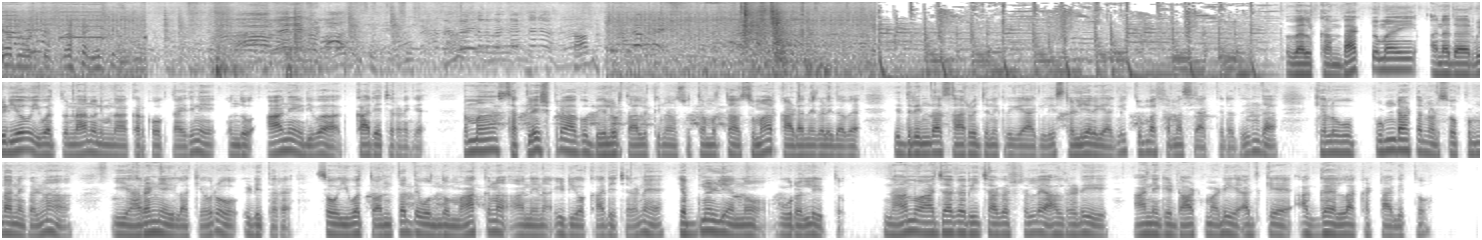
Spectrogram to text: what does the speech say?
Video ನೋಡ್ತಿದ್ದೆ welcome back to my another video ಇವತ್ತು ನಾನು ನಿಮ್ಮನ್ನ ಕರ್ಕೊ ಹೋಗ್ತಾ ಇದ್ದೀನಿ ಒಂದು ಆನೆ ಹಿಡಿಯುವ ಕಾರ್ಯಾಚರಣೆಗೆ. ನಮ್ಮ ಸಕಲೇಶ್ಪುರ ಹಾಗೂ ಬೇಲೂರು ತಾಲೂಕಿನ ಸುತ್ತಮುತ್ತ ಸುಮಾರು ಕಾಡಾನೆಗಳಿದ್ದಾವೆ ಇದರಿಂದ ಸಾರ್ವಜನಿಕರಿಗೆ ಆಗಲಿ, ಸ್ಥಳೀಯರಿಗೆ ಆಗಲಿ ತುಂಬ ಸಮಸ್ಯೆ ಆಗ್ತಿರೋದ್ರಿಂದ ಕೆಲವು ಪುಂಡಾಟ ನಡೆಸೋ ಪುಂಡಾನೆಗಳನ್ನ ಈ ಅರಣ್ಯ ಇಲಾಖೆಯವರು ಹಿಡಿತಾರೆ. ಸೊ, ಇವತ್ತು ಅಂಥದ್ದೇ ಒಂದು ಮಾಕನ ಆನೆನ ಹಿಡಿಯೋ ಕಾರ್ಯಾಚರಣೆ ಹೆಬ್ನಳ್ಳಿ ಅನ್ನೋ ಊರಲ್ಲಿ ಇತ್ತು. ನಾನು ಆ ಜಾಗ ರೀಚ್ ಆಗೋಷ್ಟರಲ್ಲೇ ಆಲ್ರೆಡಿ ಆನೆಗೆ ಡಾಟ್ ಮಾಡಿ ಅದಕ್ಕೆ ಹಗ್ಗ ಎಲ್ಲ ಕಟ್ಟಾಗಿತ್ತು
